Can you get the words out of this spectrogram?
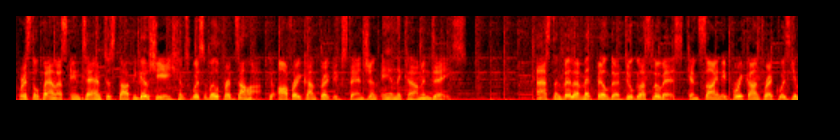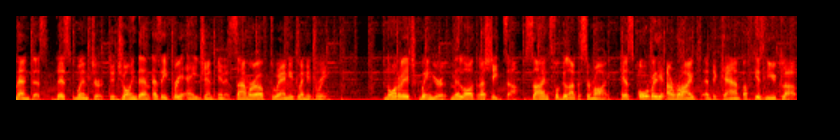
Crystal Palace intend to start negotiations with Wilfried Zaha to offer a contract extension in the coming days. Aston Villa midfielder Douglas Luiz can sign a pre-contract with Juventus this winter to join them as a free agent in the summer of 2023. Norwich winger Milot Rashica signs for Galatasaray has already arrived at the camp of his new club.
